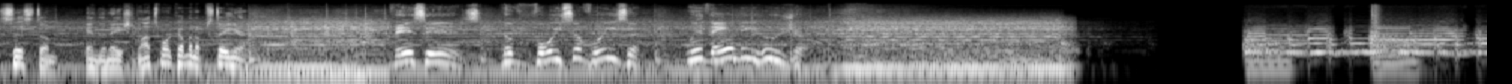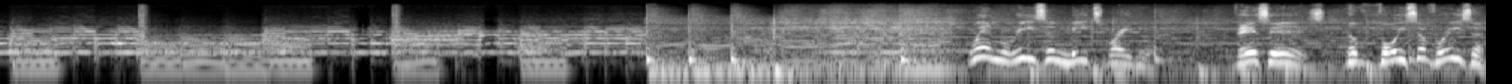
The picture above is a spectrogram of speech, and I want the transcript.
system in the nation. Lots more coming up. Stay here. This is the voice of reason with Andy Hooser. When Reason Meets Radio. This is the voice of reason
